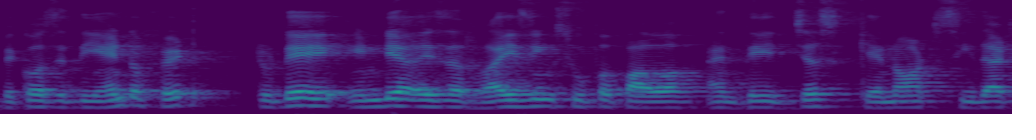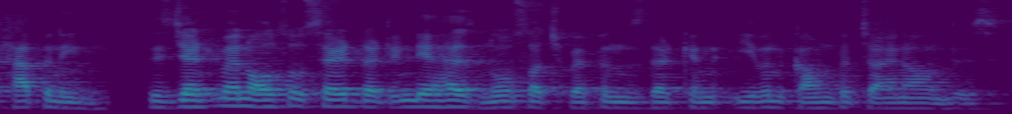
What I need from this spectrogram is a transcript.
because at the end of it, today India is a rising superpower and they just cannot see that happening. This gentleman also said that India has no such weapons that can even counter China on this.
